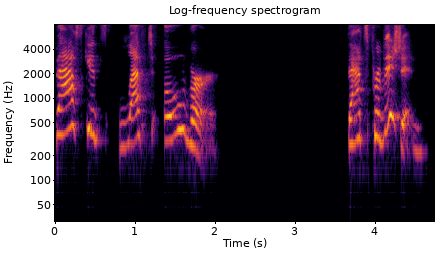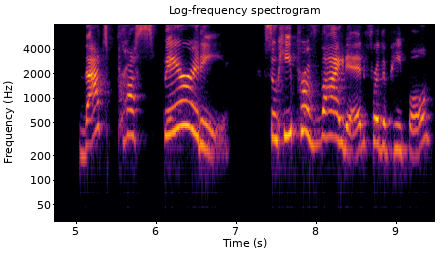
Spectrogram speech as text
Baskets left over. That's provision. That's prosperity. So he provided for the people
